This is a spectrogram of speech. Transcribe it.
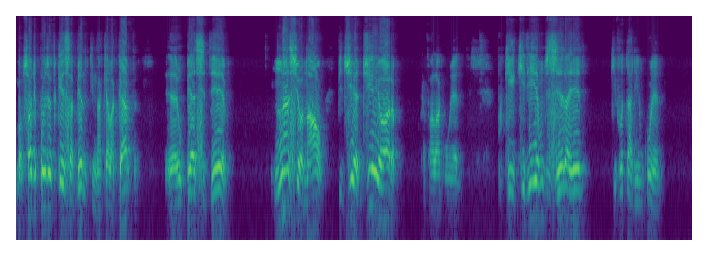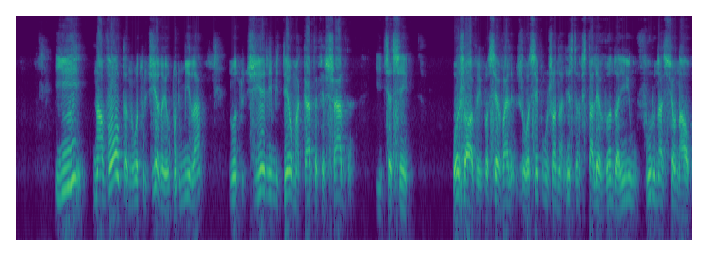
Bom, só depois eu fiquei sabendo que naquela carta é, o PSD nacional pedia dia e hora para falar com ele, porque queriam dizer a ele que votariam com ele. E na volta, no outro dia, eu dormi lá, no outro dia ele me deu uma carta fechada e disse assim: Ô jovem, você vai, você como jornalista está levando aí um furo nacional.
